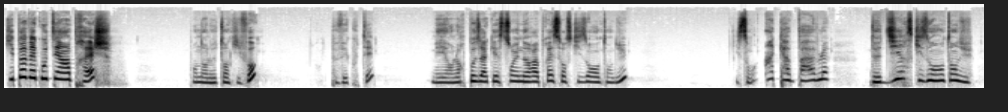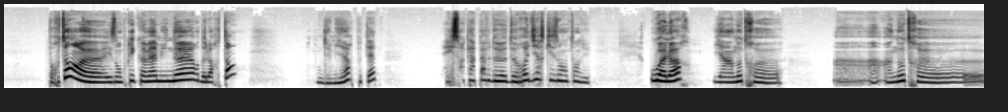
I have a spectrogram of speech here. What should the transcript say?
qui peuvent écouter un prêche pendant le temps qu'il faut, ils peuvent écouter, mais on leur pose la question une heure après sur ce qu'ils ont entendu. Ils sont incapables de dire ce qu'ils ont entendu. Pourtant, euh, ils ont pris quand même une heure de leur temps, une demi-heure peut-être, et ils sont capables de, redire ce qu'ils ont entendu. Ou alors, il y a un autre, euh, un, autre, euh,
